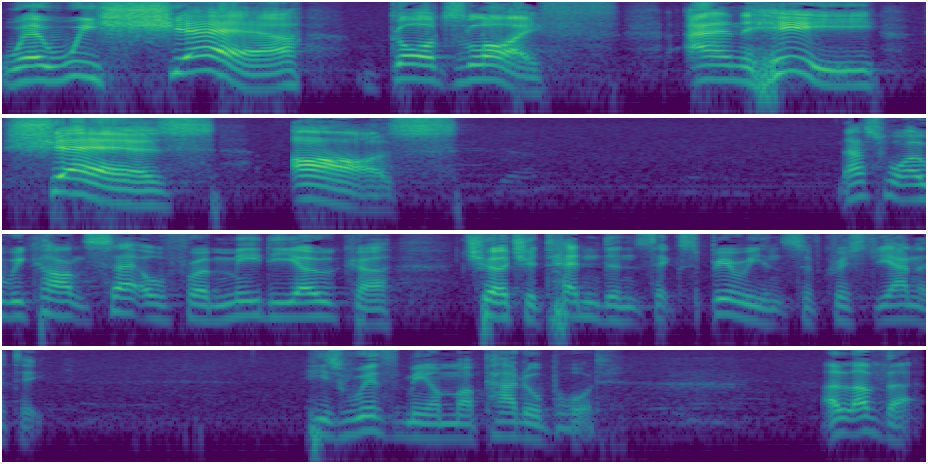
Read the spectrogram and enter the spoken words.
where we share God's life and He shares ours. That's why we can't settle for a mediocre church attendance experience of Christianity. He's with me on my paddleboard. I love that.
